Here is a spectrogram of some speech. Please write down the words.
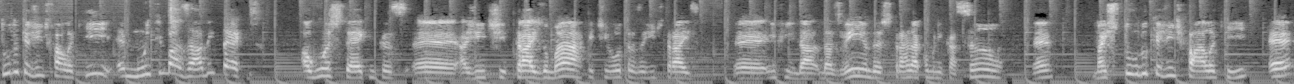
tudo que a gente fala aqui é muito embasado em técnica. Algumas técnicas é, a gente traz do marketing, outras a gente traz, é, enfim, da, das vendas, traz da comunicação, né? Mas tudo que a gente fala aqui é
